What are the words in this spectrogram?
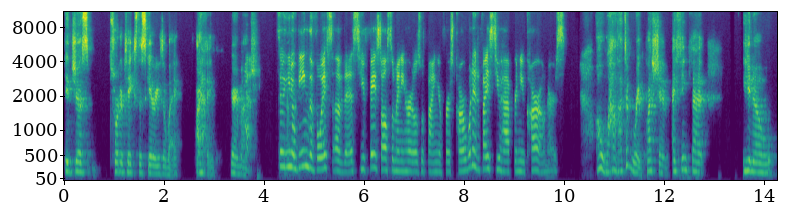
it just sort of takes the scaries away i think very much so you know being the voice of this you faced also many hurdles with buying your first car. What advice do you have for new car owners? Oh wow that's a great question. I think that you know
